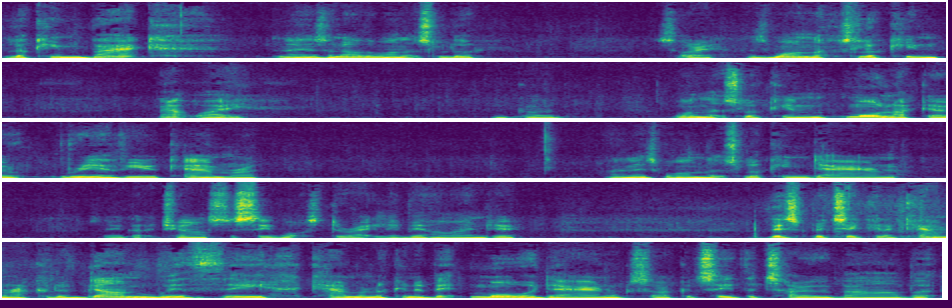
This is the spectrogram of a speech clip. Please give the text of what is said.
looking back. And there's another one that's look sorry there's one that's looking that way. We've got one that's looking more like a rear view camera. And there's one that's looking down. So you've got a chance to see what's directly behind you this particular camera I could have done with the camera looking a bit more down so I could see the tow bar but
